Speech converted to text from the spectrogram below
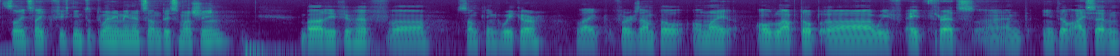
so it's like 15 to 20 minutes on this machine. But if you have uh, something weaker like for example on my old laptop uh, with 8 threads uh, and Intel i7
